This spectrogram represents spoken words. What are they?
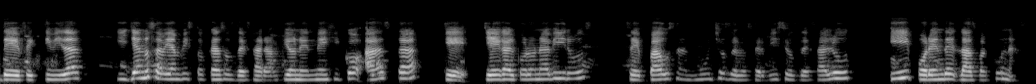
de efectividad. Y ya nos habían visto casos de sarampión en México hasta que llega el coronavirus, se pausan muchos de los servicios de salud y por ende las vacunas.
